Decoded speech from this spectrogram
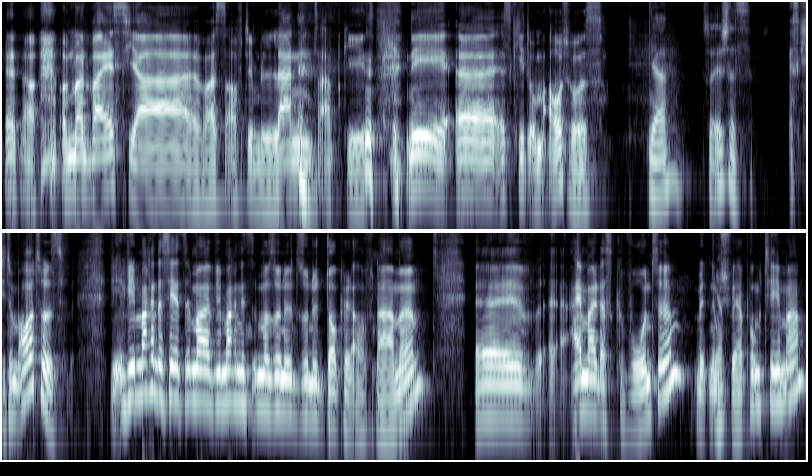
genau. Und man weiß ja, was auf dem Land abgeht. Nee, äh, es geht um Autos. Ja, so ist es. Es geht um Autos. Wir, wir, machen das jetzt immer, wir machen jetzt immer so eine, so eine Doppelaufnahme. Äh, einmal das Gewohnte mit einem ja. Schwerpunktthema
